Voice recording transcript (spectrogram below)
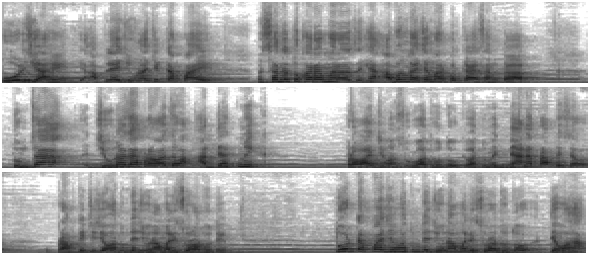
ओळ जी आहे ती आपल्या जीवनाची टप्पा आहे. संत तुकाराम महाराज ह्या अभंगाच्या मार्फत काय सांगतात? तुमचा जीवनाचा प्रवास जेव्हा आध्यात्मिक प्रवास जेव्हा सुरुवात होतो किंवा तुम्ही ज्ञानप्राप्ती प्राप्तीची जेव्हा तुमच्या जीवनामध्ये सुरुवात होते तो टप्पा जेव्हा तुमच्या जीवनामध्ये सुरुवात होतो तेव्हा हा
